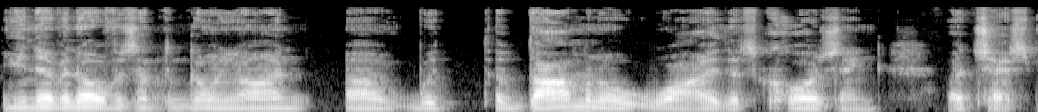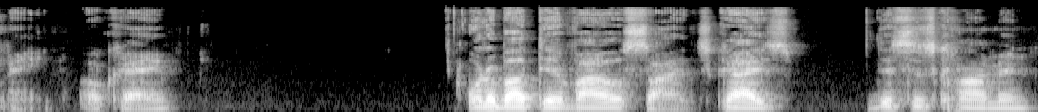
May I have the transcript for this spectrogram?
you never know if there's something going on um, with abdominal why that's causing a chest pain, okay? What about their vital signs? Guys, this is common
